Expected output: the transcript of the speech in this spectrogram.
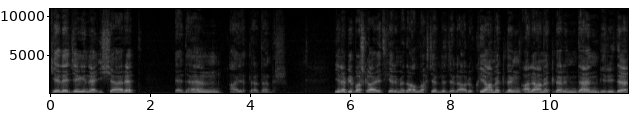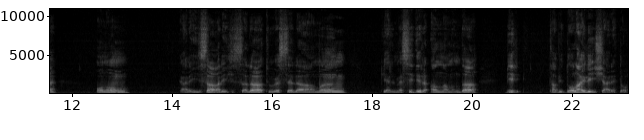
geleceğine işaret eden ayetlerdendir. Yine bir başka ayet-i kerimede Allah Celle Celaluhu kıyametlerin alametlerinden biri de onun yani İsa Aleyhisselatu Vesselam'ın gelmesidir anlamında bir tabi dolaylı işaret o.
